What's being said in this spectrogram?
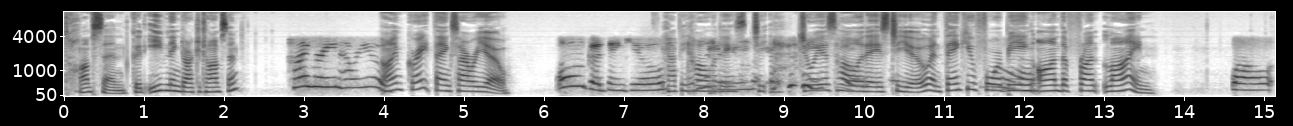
Thompson. Good evening, Dr. Thompson. Hi, Maureen. How are you? I'm great, thanks. How are you? Oh, good. Thank you. Happy holidays to joyous holidays to you, and thank you for being on the front line. Well,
